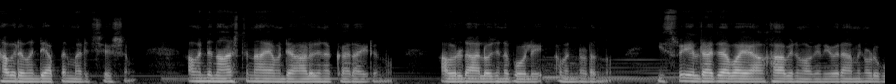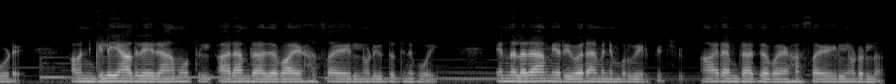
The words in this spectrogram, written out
അവരവന്റെ അപ്പൻ മരിച്ച ശേഷം അവന്റെ നാശത്തിനായ അവന്റെ ആലോചനക്കാരായിരുന്നു. അവരുടെ ആലോചന പോലെ അവൻ നടന്നു. ഇസ്രയേൽ രാജാവായ ആഹാബിന് മകൻ യോരാമിനോട് കൂടെ അവൻ ഗിലയാദിലെ രാമോത്തിൽ ആരാം രാജാവായ ഹസയേലിനോട് യുദ്ധത്തിന് പോയി. എന്നാൽ അരാമിയർ യുവരാമിനെ മുറിവേൽപ്പിച്ചു. ആരാം രാജാവായ ഹസയേലിനോടുള്ള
